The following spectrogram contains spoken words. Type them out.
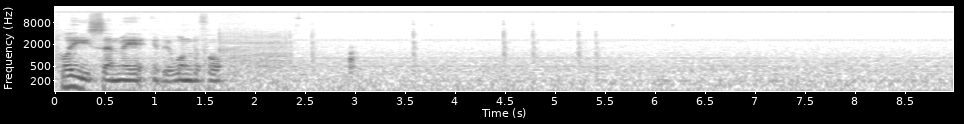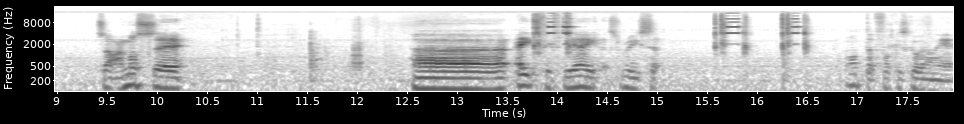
please send me it, it'd be wonderful. So I must say, uh, 8.58, let's reset. What the fuck is going on here?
